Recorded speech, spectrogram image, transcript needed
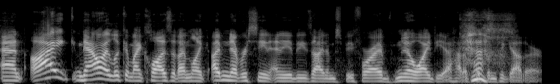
And I now I look at my closet, I'm like, I've never seen any of these items before. I have no idea how to put them together.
